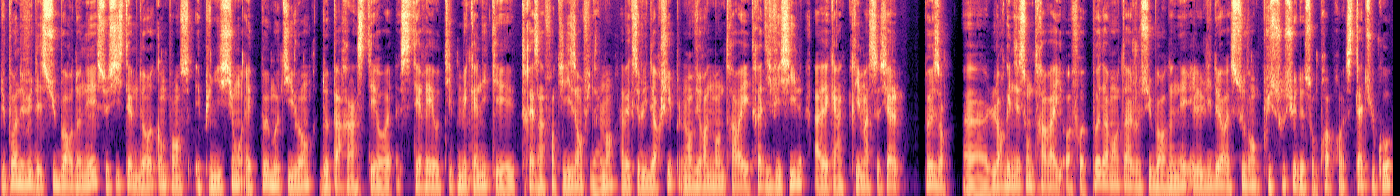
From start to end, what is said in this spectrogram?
Du point de vue des subordonnés, ce système de récompense et punition est peu motivant de par un stéréotype mécanique et très infantilisant finalement. Avec ce leadership, l'environnement de travail est très difficile, avec un climat social pesant. Euh, l'organisation de travail offre peu d'avantages aux subordonnés et le leader est souvent plus soucieux de son propre statu quo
